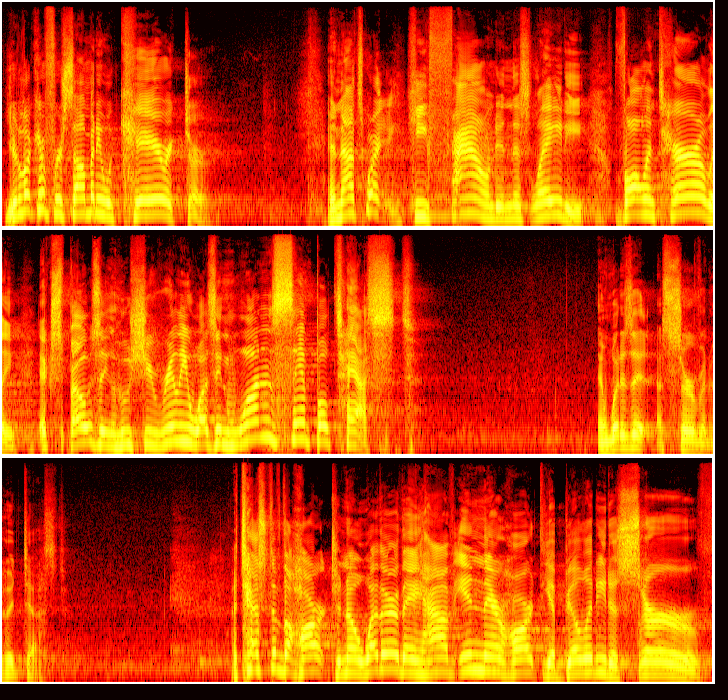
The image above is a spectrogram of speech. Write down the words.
You're looking for somebody with character. And that's what he found in this lady, voluntarily exposing who she really was in one simple test. And what is it? A servanthood test. A test of the heart to know whether they have in their heart the ability to serve.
